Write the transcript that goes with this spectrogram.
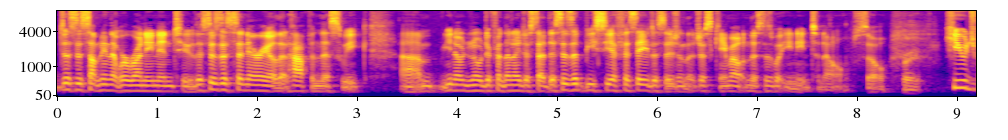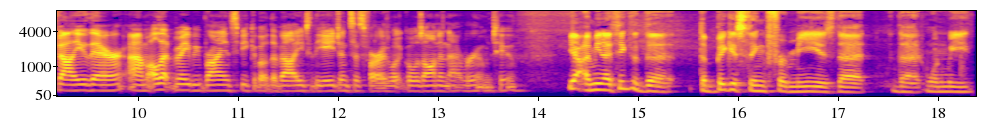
this is something that we're running into. This is a scenario that happened this week. Um, you know, no different than I just said. This is a BCFSA decision that just came out, and this is what you need to know. So, Right. huge value there. Um, I'll let maybe Brian speak about the value to the agents as far as what goes on in that room too. Yeah, I mean, I think that the the biggest thing for me is that that when we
